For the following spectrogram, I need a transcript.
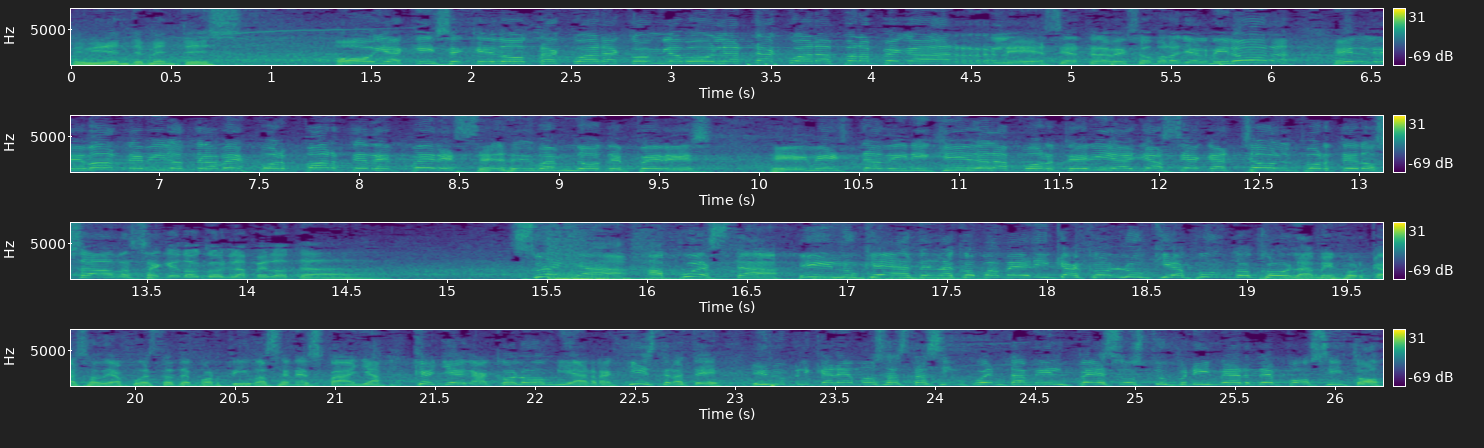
Evidentemente es Hoy aquí se quedó Tacuara con la bola. Tacuara para pegarle. Se atravesó por allá el Mirón. El rebate vino otra vez por parte de Pérez. Se mandó de Pérez. En esta dirigida la portería. Ya se agachó el portero Saad. Se quedó con la pelota. Sueña, apuesta y luqueate en la Copa América con luquia.co, la mejor casa de apuestas deportivas en España que llega a Colombia. Regístrate y duplicaremos hasta 50 mil pesos tu primer depósito.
